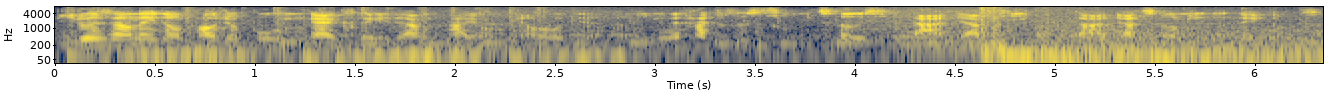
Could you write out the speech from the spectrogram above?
理论上那种炮就不应该可以让它有瞄落点的能力，因为它就是属于侧袭打人家屁股、打人家侧面的那种车。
